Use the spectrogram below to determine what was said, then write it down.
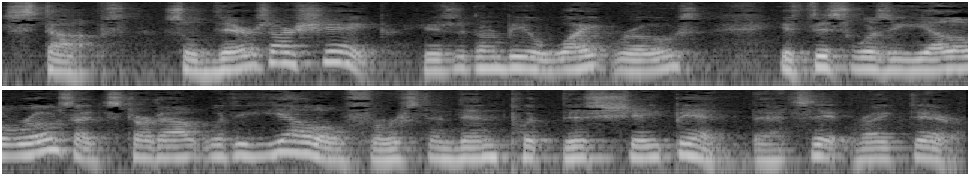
stops. So there's our shape. Here's going to be a white rose. If this was a yellow rose, I'd start out with a yellow first and then put this shape in. That's it right there,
